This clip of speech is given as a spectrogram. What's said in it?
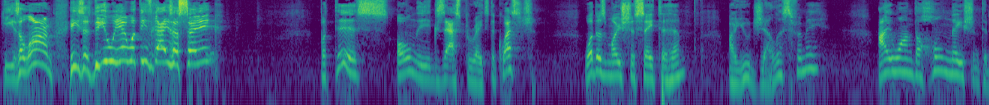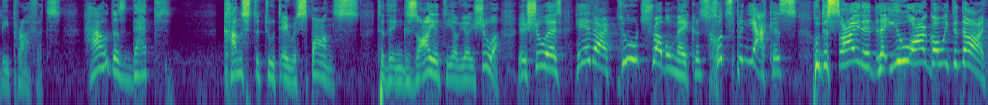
He's alarmed. He says, Do you hear what these guys are saying? But this only exasperates the question. What does Moshe say to him? Are you jealous for me? I want the whole nation to be prophets. How does that constitute a response to the anxiety of Yeshua. Yeshua is here there are two troublemakers, Chutzpin who decided that you are going to die.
